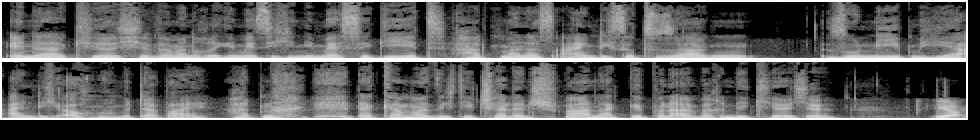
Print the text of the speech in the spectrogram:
in der Kirche, wenn man regelmäßig in die Messe geht, hat man das eigentlich sozusagen so nebenher eigentlich auch noch mit dabei. Hat, da kann man sich die Challenge sparen, da geht man einfach in die Kirche. Ja,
